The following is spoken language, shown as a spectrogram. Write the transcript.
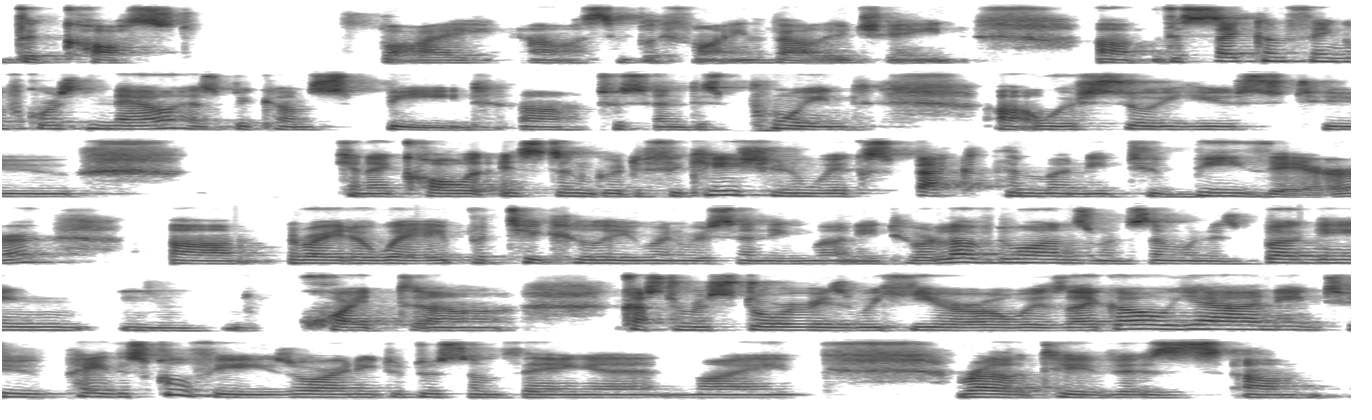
the cost by uh, simplifying the value chain. Uh, the second thing, of course, now has become speed. Uh, to send this point, uh, we're so used to can I call it instant gratification? We expect the money to be there um, right away, particularly when we're sending money to our loved ones, when someone is bugging. Know, quite uh, customer stories we hear always like, oh, yeah, I need to pay the school fees or I need to do something. And my relative is um,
